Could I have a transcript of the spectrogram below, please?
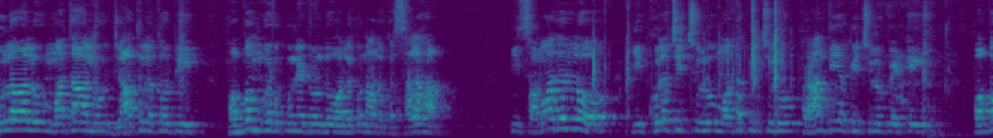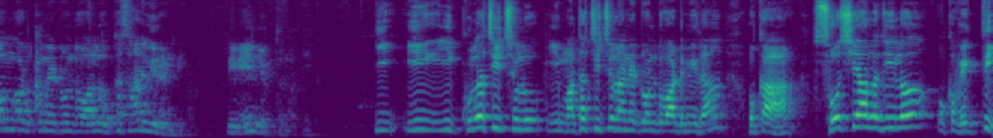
కులాలు మతాలు జాతులతోటి పబ్బం గడుపుకునేటువంటి వాళ్ళకు నాదొక సలహా. ఈ సమాజంలో ఈ కుల చిచ్చులు మత పిచ్చులు ప్రాంతీయ పిచ్చులు పెట్టి పబ్బం గడుపుకునేటువంటి వాళ్ళు ఒక్కసారి వినండి. నేనేం చెప్తున్నా? ఈ ఈ ఈ కుల చిచ్చులు ఈ మత చిచ్చులు అనేటువంటి వాటి మీద ఒక సోషియాలజీలో ఒక వ్యక్తి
